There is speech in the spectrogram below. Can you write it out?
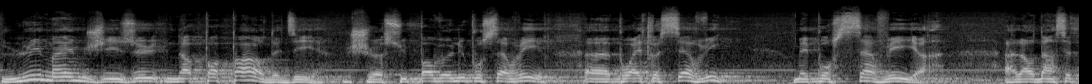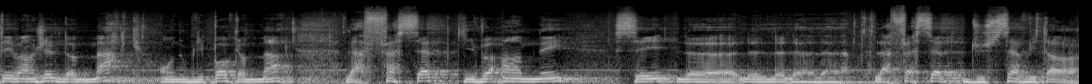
Lui-même, Jésus, n'a pas peur de dire, je ne suis pas venu pour servir, euh, pour être servi, mais pour servir. Alors, dans cet évangile de Marc, on n'oublie pas que Marc, la facette qu'il veut emmener, c'est la facette du serviteur.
